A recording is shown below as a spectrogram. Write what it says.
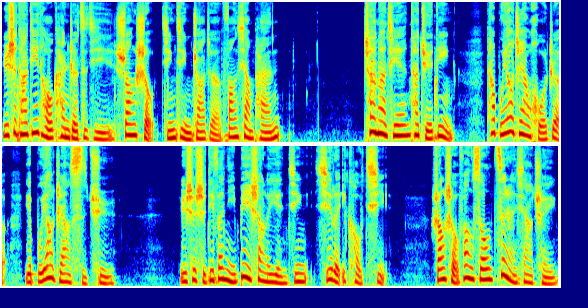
于是他低头看着自己，双手紧紧抓着方向盘。刹那间，他决定。他不要这样活着，也不要这样死去。于是史蒂芬妮闭上了眼睛，吸了一口气，双手放松，自然下垂。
